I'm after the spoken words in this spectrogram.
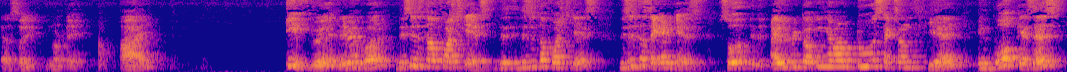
uh, sorry not A, I. If remember this is the first case, this, this is the first case, this is the second case. So I will be talking about two sections here. In both cases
